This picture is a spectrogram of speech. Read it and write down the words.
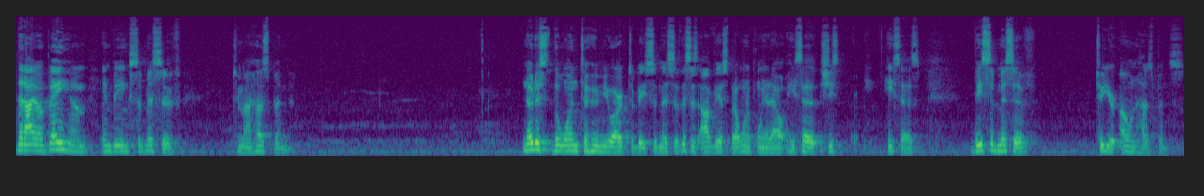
that I obey him in being submissive to my husband? Notice the one to whom you are to be submissive. This is obvious, but I want to point it out. He says, she, he says, be submissive to your own husbands.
